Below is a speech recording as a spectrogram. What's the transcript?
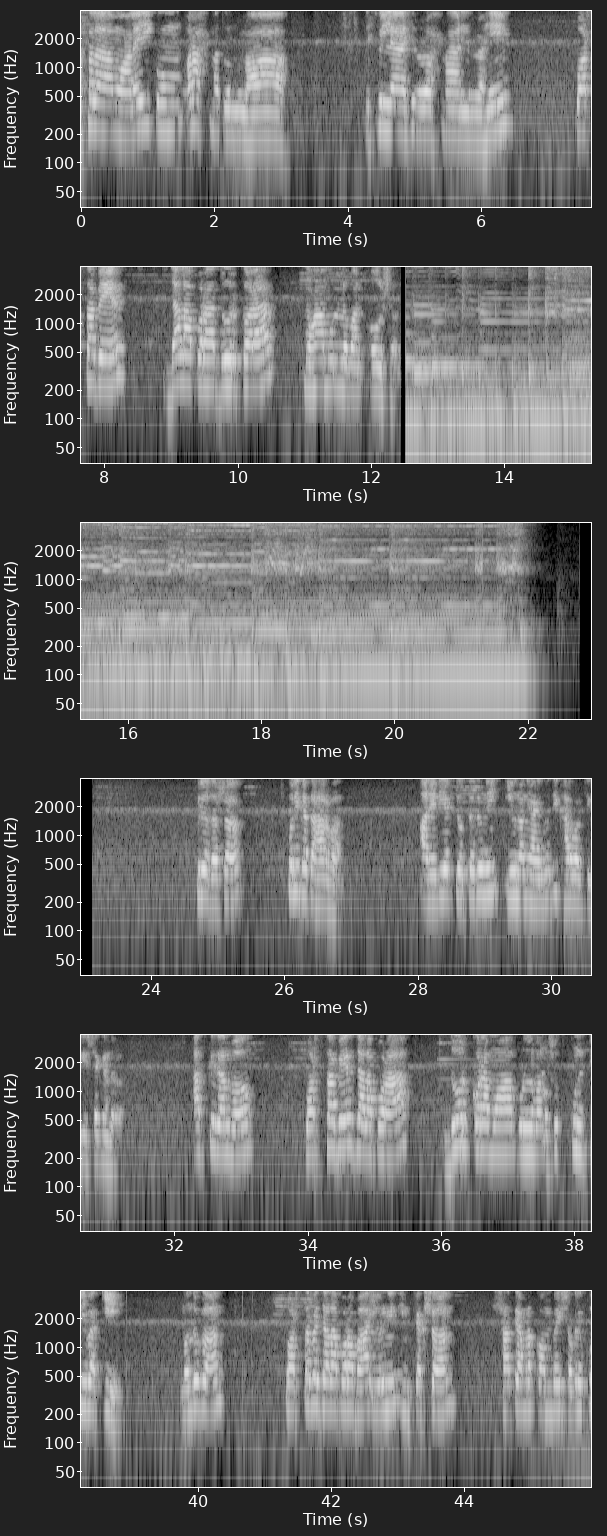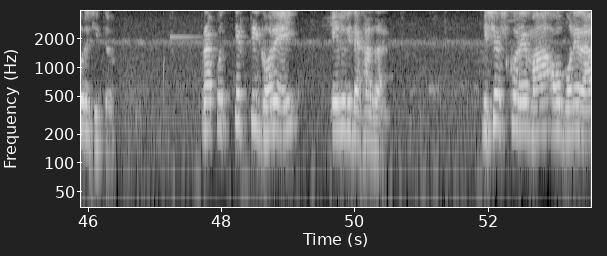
আসসালামু আলাইকুম রহমতুল্লাহ বিসমিল্লাহির রহমানির রহিম। প্রস্রাবের জ্বালা দূর করার মহামূল্যবান ঔষধ। প্রিয় দর্শক, কলিকাতা হারবাল আর এটি একটি অত্যাধুনিক ইউনানি আয়ুর্বেদিক হার্বাল চিকিৎসা কেন্দ্র। আজকে জানব প্রস্রাবের জ্বালা পড়া দূর করা মহামূল্যবান ওষুধ কোনটি বা কি? বন্ধুগণ প্রস্রাবের জ্বালা পড়া বা ইউরিন ইনফেকশন সাথে আমরা কম বেশি সকলে পরিচিত। প্রায় প্রত্যেকটি ঘরেই এই রোগী দেখা যায়। বিশেষ করে মা ও বোনেরা,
